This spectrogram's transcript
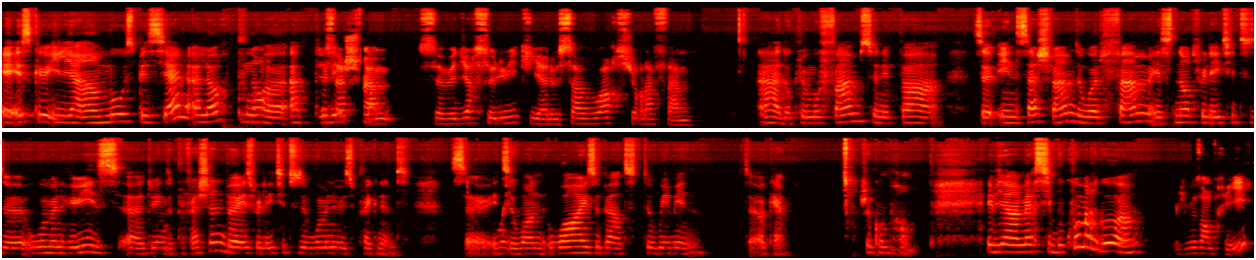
Et est-ce qu'il y a un mot spécial alors pour non, appeler sage-femme ça veut dire celui qui a le savoir sur la femme. Ah, donc le mot femme, ce n'est pas. So in sage-femme, the word femme is not related to the woman who is uh, doing the profession, but it's related to the woman who is pregnant. So it's oui. the one wise about the women. So, ok, je comprends. Eh bien, merci beaucoup, Margot. Hein. Je vous en prie.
